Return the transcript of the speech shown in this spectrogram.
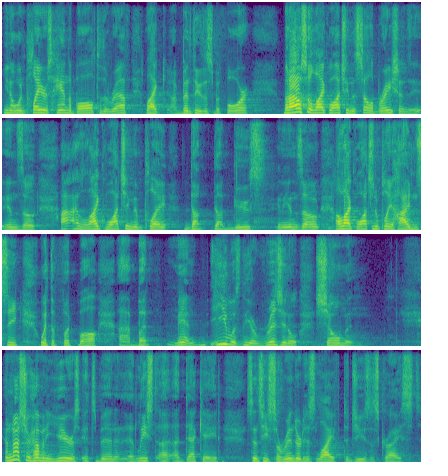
you know, when players hand the ball to the ref, like I've been through this before. But I also like watching the celebrations in the end zone. I, I, like watching them play duck, duck, goose in the end zone. I like watching them play hide and seek with the football. Uh, but man, he was the original showman. I'm not sure how many years it's been, at least a, a decade, since he surrendered his life to Jesus Christ.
